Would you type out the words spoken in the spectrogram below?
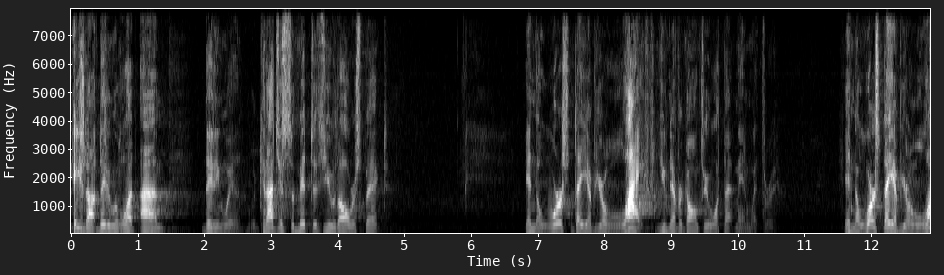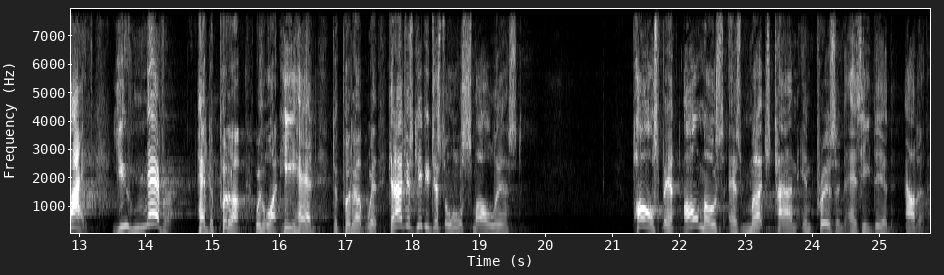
he's not dealing with what I'm dealing with. Can I just submit to you with all respect? In the worst day of your life, you've never gone through what that man went through. In the worst day of your life, you've never had to put up with what he had to put up with. Can I just give you just a little small list? Paul spent almost as much time in prison as he did out of it.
